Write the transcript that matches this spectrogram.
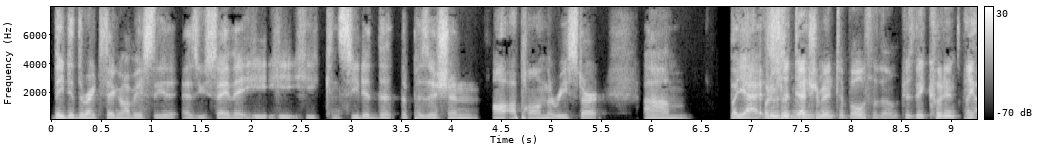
They did the right thing, obviously, as you say that he he he conceded the the position uh, upon the restart. Um, but yeah, But it was a detriment to both of them because they couldn't like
